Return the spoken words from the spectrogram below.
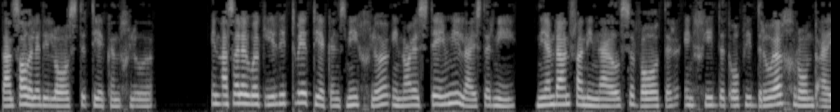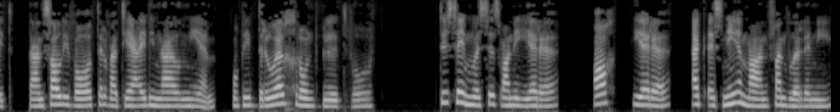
dan zal hulle die laaste teken glo. En as hulle ook hier die twee tekens nie glo en na jou stem nie luister nie, neem dan van die Nijlse water en giet dit op die droge grond uit, dan zal die water wat jy uit die Nijl neem, op die droge grond bloed word. Toe sê Mooses aan die Heere, Ach, Heere, ek is niet een man van woorden nie,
